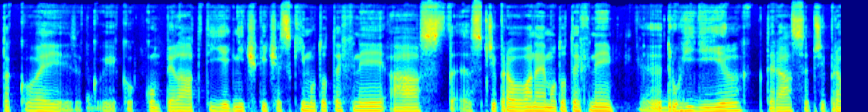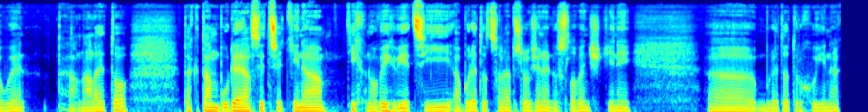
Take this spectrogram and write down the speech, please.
takovej, jako kompilát té jedničky české mototechny a z, z připravované mototechny eh, druhý díl, která se připravuje na léto, tak tam bude asi třetina těch nových věcí a bude to celé přeložené do slovenštiny. Eh, bude to trochu jinak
